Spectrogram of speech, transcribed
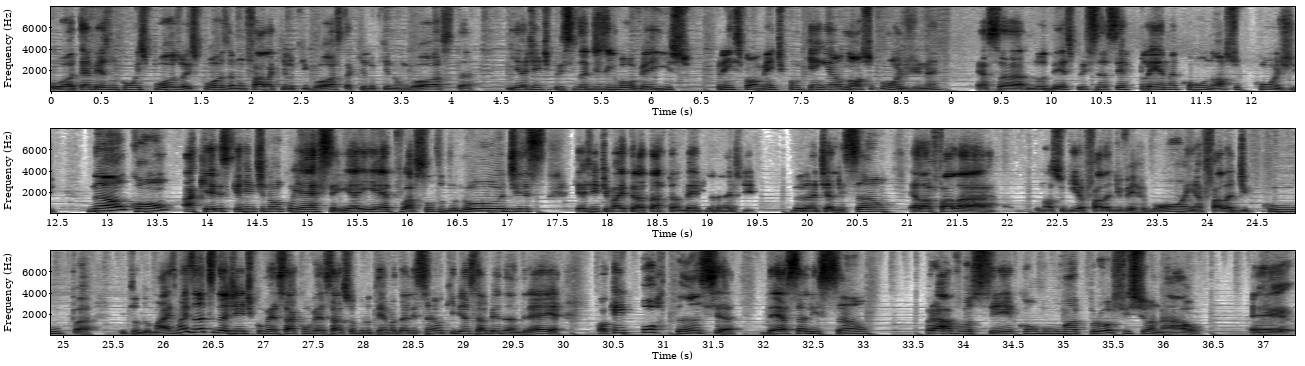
ou até mesmo com o esposo a esposa, não fala aquilo que gosta, aquilo que não gosta, e a gente precisa desenvolver isso, principalmente com quem é o nosso cônjuge, né? Essa nudez precisa ser plena com o nosso cônjuge, não com aqueles que a gente não conhece. E aí entra o assunto do nudes, que a gente vai tratar também durante, durante a lição. Ela fala o nosso guia fala de vergonha, fala de culpa e tudo mais. Mas antes da gente começar a conversar sobre o tema da lição, eu queria saber da Andrea qual é a importância dessa lição para você como uma profissional, é,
